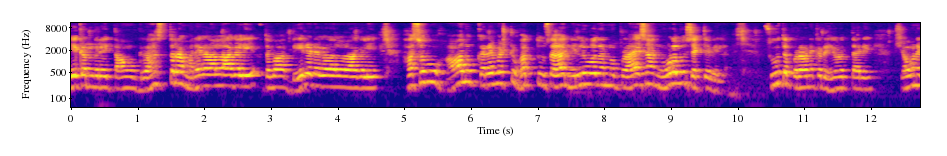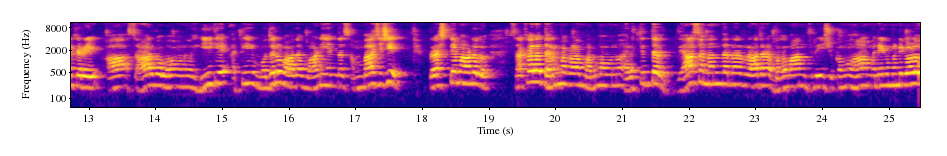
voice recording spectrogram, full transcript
ಏಕೆಂದರೆ ತಾವು ಗೃಹಸ್ಥರ ಮನೆಗಳಲ್ಲಾಗಲಿ ಅಥವಾ ಬೇರೆಡೆಗಳಲ್ಲಾಗಲಿ ಹಸುವು ಹಾಲು ಕರೆವಷ್ಟು ಹೊತ್ತು ಸಹ ನಿಲ್ಲುವುದನ್ನು ಪ್ರಾಯಶಃ ನೋಡಲು ಶಕ್ಯವಿಲ್ಲ. ಸೂತ ಪುರಾಣಿಕರು ಹೇಳುತ್ತಾರೆ, ಶೌನಕರೇ, ಆ ಸಾರ್ವಭೌಮನು ಹೀಗೆ ಅತಿ ಮಧುರವಾದ ವಾಣಿಯಿಂದ ಸಂಭಾಷಿಸಿ ಪ್ರಶ್ನೆ ಮಾಡಲು ಸಕಲ ಧರ್ಮಗಳ ಮರ್ಮವನ್ನು ಅರಿತಿದ್ದ ವ್ಯಾಸನಂದನರಾದ ಭಗವಾನ್ ಶ್ರೀ ಶುಕಮುಹ ಮನೆಗೆ ಮುನಿಗಳು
